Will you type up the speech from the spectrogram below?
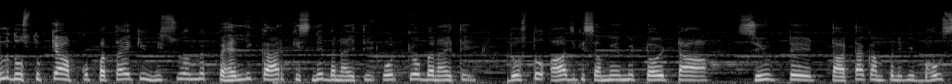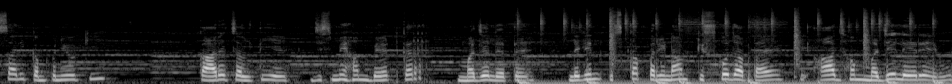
हेलो दोस्तों, क्या आपको पता है कि विश्व में पहली कार किसने बनाई थी और क्यों बनाई थी? दोस्तों, आज के समय में टोयोटा स्विफ्ट टाटा कंपनी की बहुत सारी कंपनियों की कारें चलती है, जिसमें हम बैठकर मज़े लेते हैं। लेकिन उसका परिणाम किसको जाता है कि आज हम मज़े ले रहे हैं? वो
